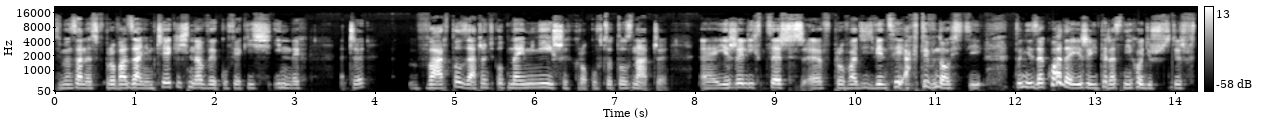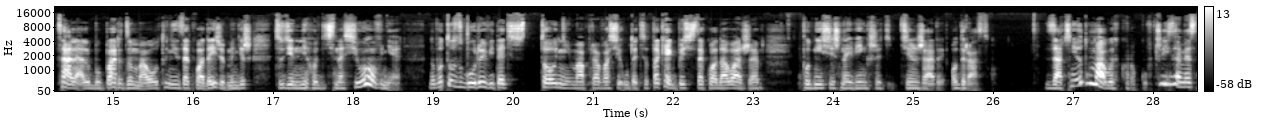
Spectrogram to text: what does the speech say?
związane z wprowadzaniem czy jakichś nawyków, jakichś innych rzeczy, warto zacząć od najmniejszych kroków. Co to znaczy? E, jeżeli chcesz e, wprowadzić więcej aktywności, to nie zakładaj, jeżeli teraz nie chodzisz przecież wcale albo bardzo mało, to nie zakładaj, że będziesz codziennie chodzić na siłownię. No bo to z góry widać, to nie ma prawa się udać. To tak jakbyś zakładała, że podniesiesz największe ciężary od razu. Zacznij od małych kroków, czyli zamiast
